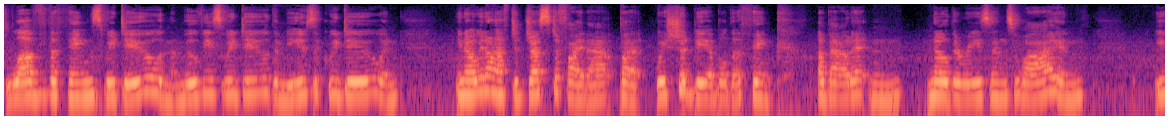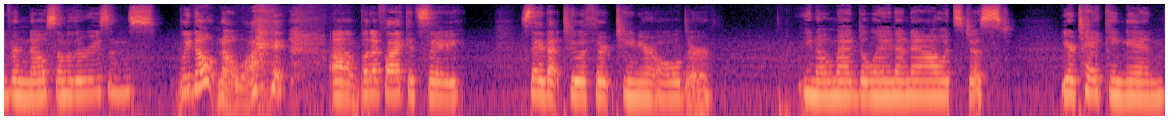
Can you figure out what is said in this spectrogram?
love the things we do and the movies we do, the music we do, and, you know, we don't have to justify that, but we should be able to think about it and know the reasons why and even know some of the reasons we don't know why. um, but if I could say say that to a 13 year old or you know Magdalena now, it's just you're taking in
